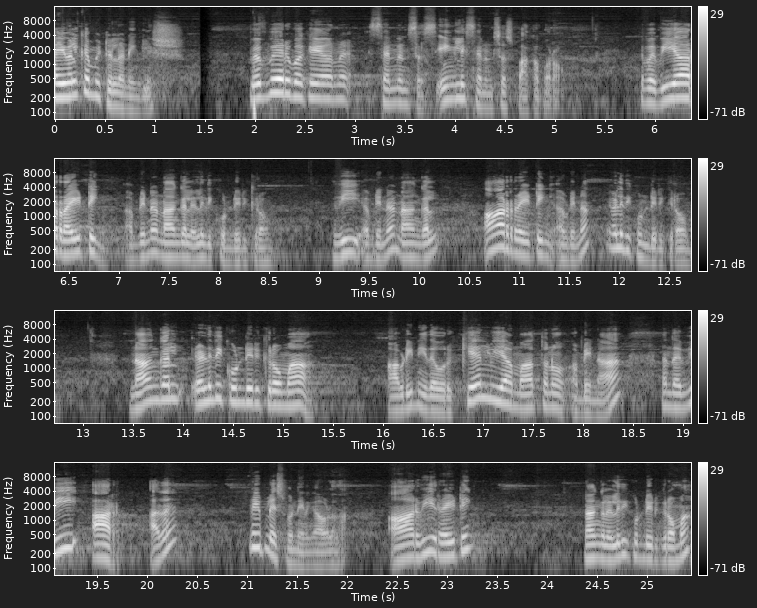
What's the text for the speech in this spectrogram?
I welcome it to English வெவ்வேறு வகையான சென்டென்சஸ் இங்கிலீஷ் சென்டென்சஸ் பார்க்க போகிறோம் இப்போ வி ஆர் ரைட்டிங் அப்படின்னா நாங்கள் எழுதி கொண்டிருக்கிறோம். வி அப்படின்னா நாங்கள் ஆர் ரைட்டிங் அப்படின்னா எழுதி கொண்டிருக்கிறோம். நாங்கள் எழுதி கொண்டிருக்கிறோமா? அப்படின்னு இதை ஒரு கேள்வியாக மாற்றணும் அப்படின்னா அந்த வி ஆர் அதை ரீப்ளேஸ் பண்ணிடுங்க அவ்வளோதான் ஆர் வி ரைட்டிங் நாங்கள் எழுதி கொண்டிருக்கிறோமா?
